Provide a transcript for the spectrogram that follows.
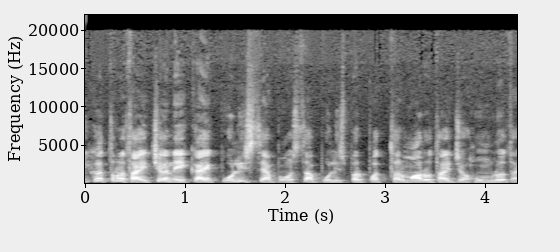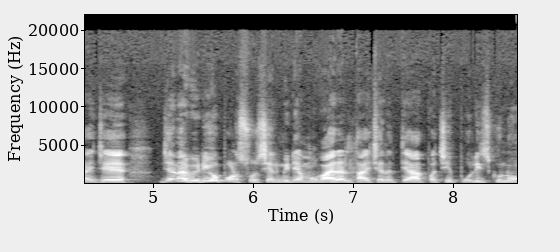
એકત્ર થાય છે અને એકાએક પોલીસ ત્યાં પહોંચતા પોલીસ પર પથ્થરમારો થાય છે, હુમલો થાય છે, જેના વીડિયો પણ સોશિયલ મીડિયામાં વાયરલ થાય છે અને ત્યાર પછી પોલીસ ગુનો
